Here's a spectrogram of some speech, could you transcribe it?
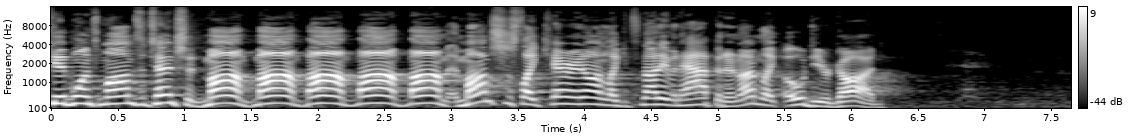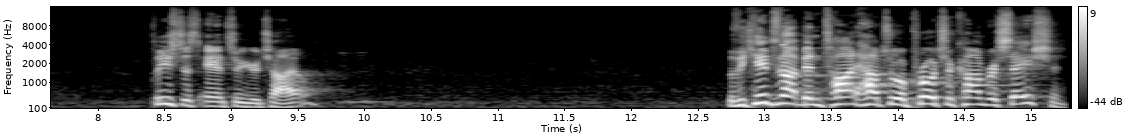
Kid wants mom's attention. Mom, mom, mom, mom, mom. And mom's just like carrying on like it's not even happening. And I'm like, oh dear God. Please just answer your child. But the kid's not been taught how to approach a conversation.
